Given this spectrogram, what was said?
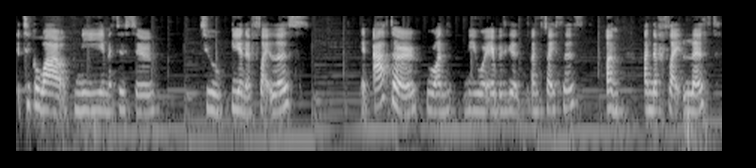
it took a while for me and my sister to be on the flight list. And after we, won, we were able to get on flight list, um, on the flight list,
